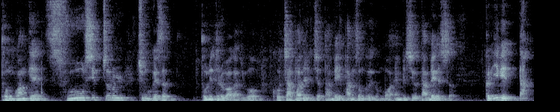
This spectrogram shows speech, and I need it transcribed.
돈 관계 수십 조를 중국에서 돈이 들어와 가지고 그 좌파들 있죠. 담배 방송 그뭐 MBC 다 먹였어. 그 입이 딱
